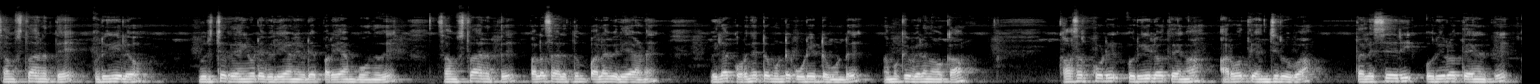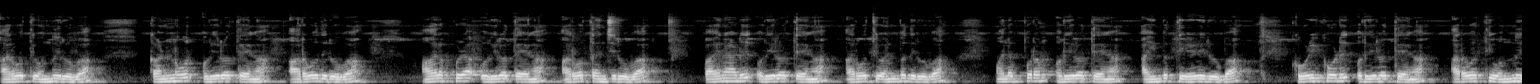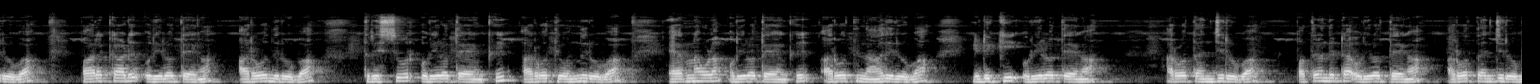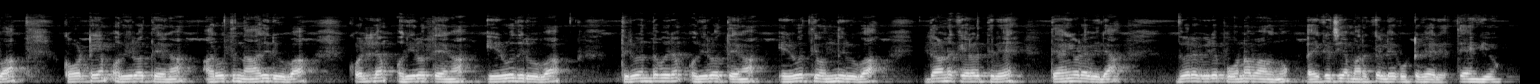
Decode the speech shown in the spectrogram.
സംസ്ഥാനത്തെ ഒരു കിലോ ഉരിച്ച തേങ്ങയുടെ വിലയാണ് ഇവിടെ പറയാൻ പോകുന്നത്. സംസ്ഥാനത്ത് പല സ്ഥലത്തും പല വിലയാണ്. വില കുറഞ്ഞിട്ടുമുണ്ട് കൂടിയിട്ടുമുണ്ട്. നമുക്ക് വില നോക്കാം. കാസർഗോഡ് ഒരു കിലോ തേങ്ങ അറുപത്തി അഞ്ച് രൂപ. തലശ്ശേരി ഒരു കിലോ തേങ്ങയ്ക്ക് അറുപത്തി ഒന്ന് രൂപ. കണ്ണൂർ ഒരു കിലോ തേങ്ങ അറുപത് രൂപ. ആലപ്പുഴ ഒരു കിലോ തേങ്ങ അറുപത്തഞ്ച് രൂപ. വയനാട് ഒരു കിലോ തേങ്ങ അറുപത്തി ഒൻപത് രൂപ. മലപ്പുറം ഒരു കിലോ തേങ്ങ അമ്പത്തി ഏഴ് രൂപ. കോഴിക്കോട് ഒരു കിലോ തേങ്ങ അറുപത്തി ഒന്ന് രൂപ പാലക്കാട് ഒരു കിലോ തേങ്ങ അറുപത് രൂപ തൃശ്ശൂർ ഒരു കിലോ തേങ്ങക്ക് അറുപത്തി ഒന്ന് രൂപ എറണാകുളം ഒരു കിലോ തേങ്ങക്ക് അറുപത്തി നാല് രൂപ ഇടുക്കി ഒരു കിലോ തേങ്ങ അറുപത്തഞ്ച് രൂപ പത്തനംതിട്ട ഒരു കിലോ തേങ്ങ അറുപത്തഞ്ച് രൂപ കോട്ടയം ഒരു കിലോ തേങ്ങ അറുപത്തി നാല് രൂപ കൊല്ലം ഒരു കിലോ തേങ്ങ എഴുപത് രൂപ തിരുവനന്തപുരം ഒരു കിലോ തേങ്ങ എഴുപത്തി ഒന്ന് രൂപ. ഇതാണ് കേരളത്തിലെ തേങ്ങയുടെ വില. ഇതുവരെ വീഡിയോ പൂർണമാകുന്നു. ലൈക്ക് ചെയ്യാൻ മറക്കല്ലേ കൂട്ടുകാർ താങ്ക്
